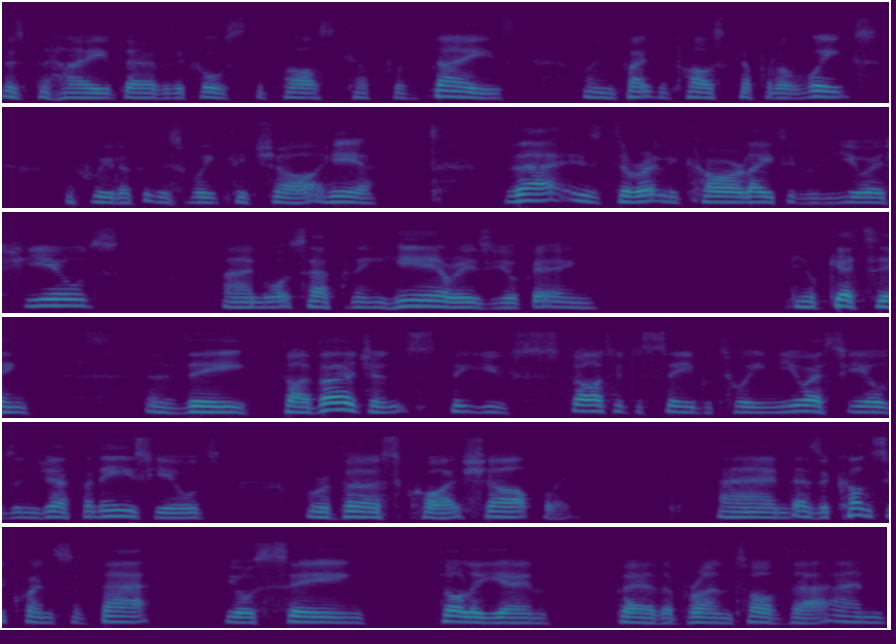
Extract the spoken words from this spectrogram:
has behaved over the course of the past couple of days, or in fact, the past couple of weeks, if we look at this weekly chart here. That is directly correlated with US yields. And what's happening here is you're getting you're getting the divergence that you've started to see between US yields and Japanese yields reverse quite sharply. And as a consequence of that, you're seeing dollar yen bear the brunt of that. And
